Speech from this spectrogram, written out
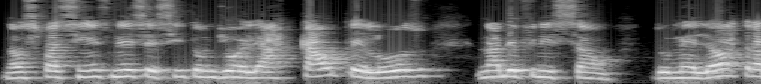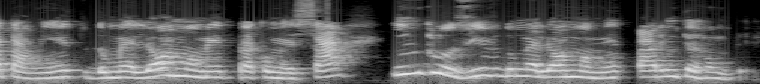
Nossos pacientes necessitam de um olhar cauteloso na definição do melhor tratamento, do melhor momento para começar, inclusive do melhor momento para interromper.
